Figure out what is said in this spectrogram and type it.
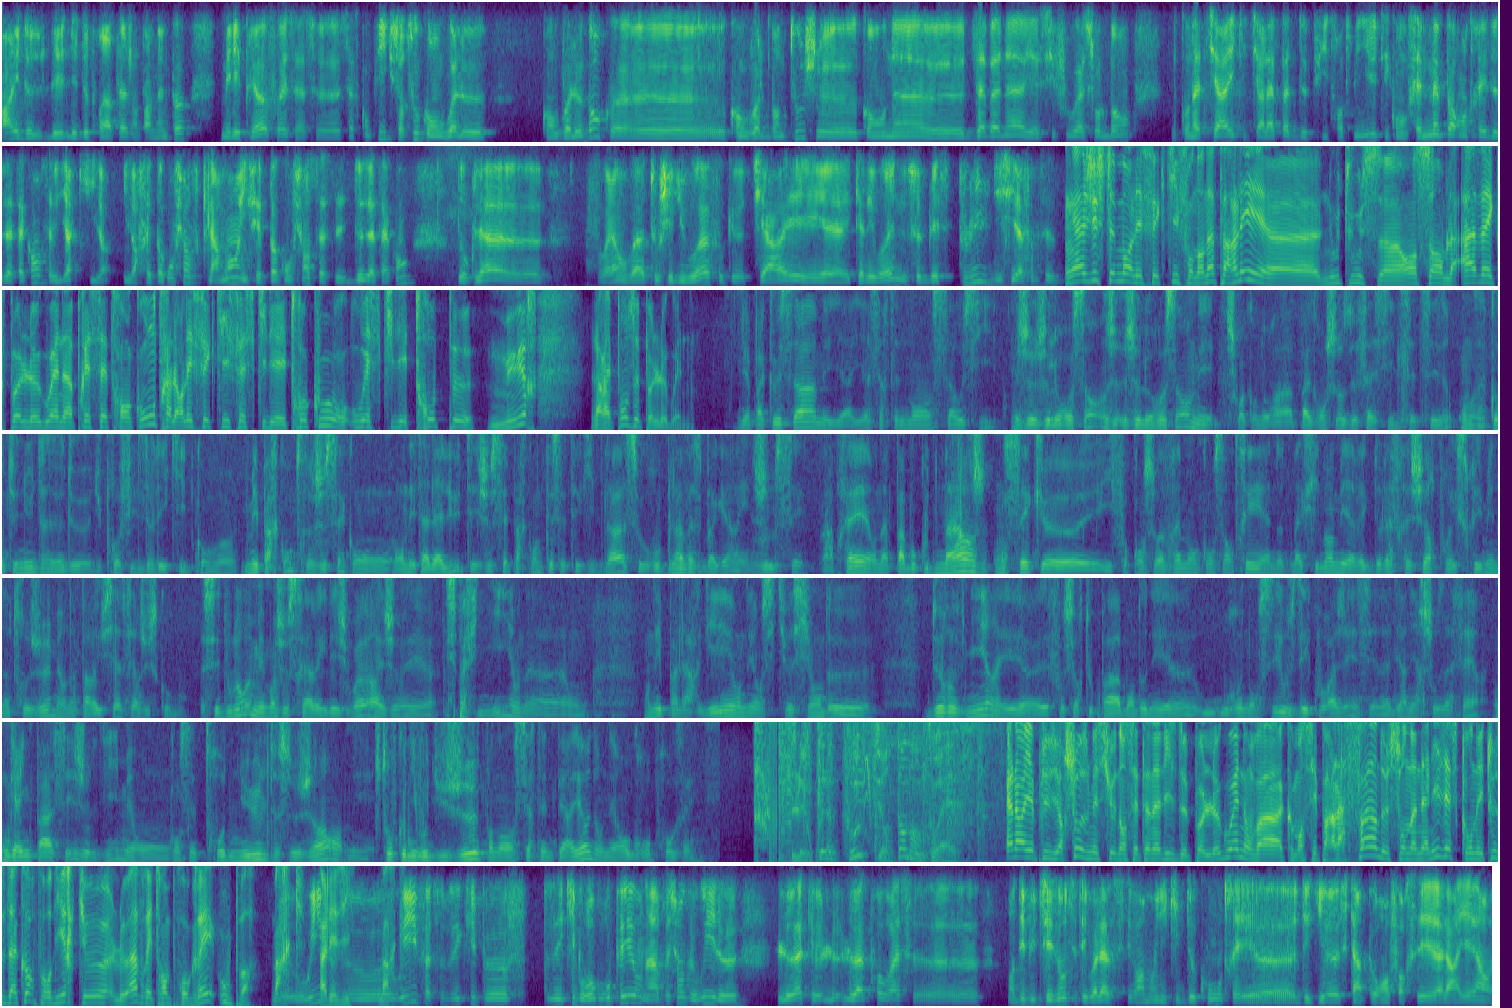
les deux les, deux premières plages, j'en parle même pas, mais les playoffs, ouais, ça se ça se complique. Surtout quand on voit le quand on voit le banc, quoi, quand on voit le banc de touche, quand on a Zabana et Sifoua sur le banc, qu'on a Thierry qui tire la patte depuis 30 minutes et qu'on fait même pas rentrer les deux attaquants, ça veut dire qu'il il leur fait pas confiance. Clairement, il fait pas confiance à ces deux attaquants. Donc là, euh, voilà, on va toucher du bois. Il faut que Thierry et euh, Kadewere ne se blessent plus d'ici la fin de saison. Ah, justement, l'effectif, on en a parlé, euh, nous tous ensemble, avec Paul Le Guen après cette rencontre. Alors l'effectif, est-ce qu'il est trop court ou est-ce qu'il est trop peu mûr? La réponse de Paul Le Guen. Il n'y a pas que ça, mais il y a, certainement ça aussi. Je, le ressens, je, le ressens, mais je crois qu'on n'aura pas grand-chose de facile cette saison, compte tenu du profil de l'équipe. Mais par contre, je sais qu'on est à la lutte et je sais par contre que cette équipe-là, ce groupe-là, va se bagarrer. Je le sais. Après, on n'a pas beaucoup de marge. On sait qu'il faut qu'on soit vraiment concentré à notre maximum et avec de la fraîcheur pour exprimer notre jeu, mais on n'a pas réussi à le faire jusqu'au bout. C'est douloureux, mais moi je serai avec les joueurs et je vais. C'est pas fini. On a n'est pas largué, on est en situation de, revenir et euh, il ne faut surtout pas abandonner euh, ou, renoncer ou se décourager. C'est la dernière chose à faire. On gagne pas assez, je le dis, mais on concède trop de nuls de ce genre. Mais je trouve qu'au niveau du jeu, pendant certaines périodes, on est en gros progrès. Le club foot sur Tendance Ouest. Alors il y a plusieurs choses, messieurs, dans cette analyse de Paul Le Guen. On va commencer par la fin de son analyse. Est-ce qu'on est tous d'accord pour dire que le Havre est en progrès ou pas? Marc, oui, allez-y. oui, face aux équipes, euh, équipes regroupées, on a l'impression que oui, le, le hack, le, hack progresse. Euh, en début de saison, c'était voilà, c'était vraiment une équipe de contre et euh, c'était un peu renforcé à l'arrière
